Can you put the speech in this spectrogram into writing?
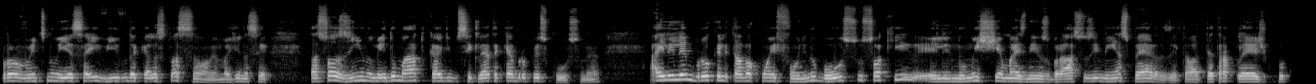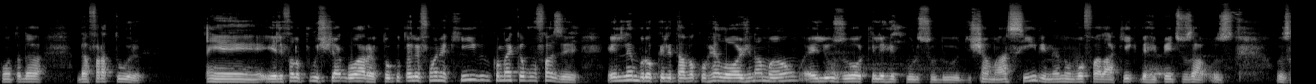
provavelmente não ia sair vivo daquela situação. Né? Imagina você tá sozinho no meio do mato, cai de bicicleta, quebra o pescoço, né? Aí ele lembrou que ele estava com o iPhone no bolso, só que ele não mexia mais nem os braços e nem as pernas, ele estava tetraplégico por conta da, da fratura. É, ele falou, puxa, e agora? Eu tô com o telefone aqui, como é que eu vou fazer? Ele lembrou que ele estava com o relógio na mão, ele usou aquele recurso do, de chamar a Siri, né? não vou falar aqui que de repente os, os, os,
